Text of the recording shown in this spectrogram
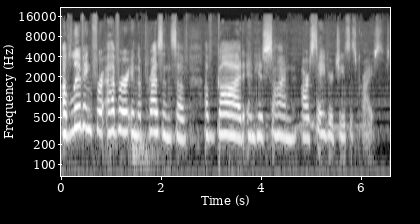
of living forever in the presence of, of God and His Son, our Savior Jesus Christ.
